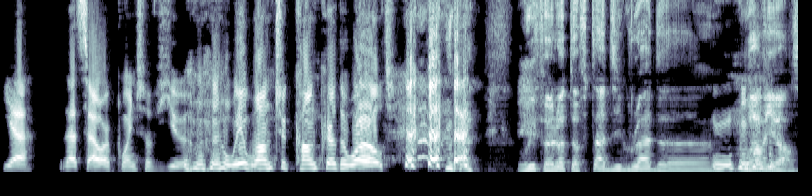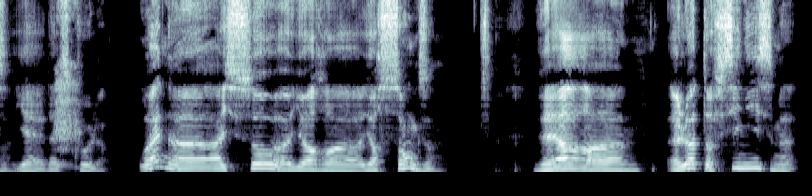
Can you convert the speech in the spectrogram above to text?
yeah, that's our point of view. we want to conquer the world. With a lot of tardigrade uh, Mhm. warriors. Yeah, that's cool. When uh, I saw uh, your uh, your songs, there are a lot of cynism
